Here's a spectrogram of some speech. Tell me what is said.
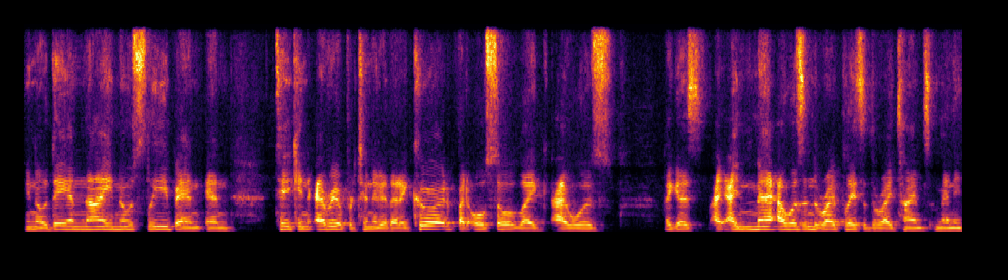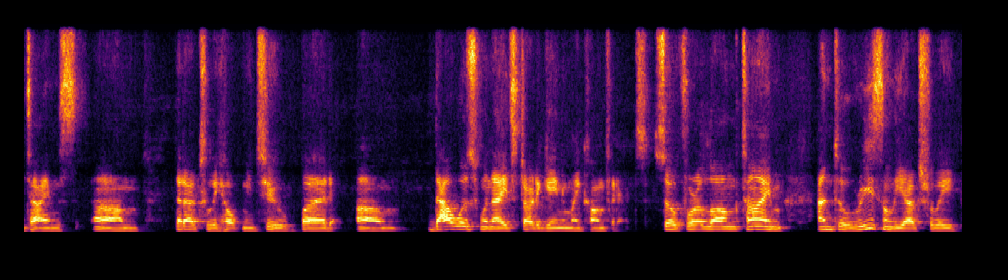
you know, day and night, no sleep, and and taking every opportunity that I could. But also, like I was, I guess, I, I met, I was in the right place at the right times many times. Um, that actually helped me too. But um, that was when I started gaining my confidence. So for a long time until recently, actually,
